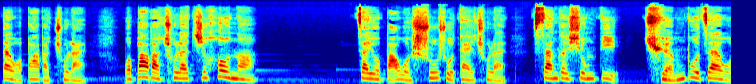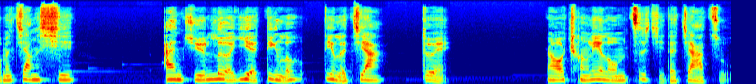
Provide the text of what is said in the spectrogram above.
带我爸爸出来。我爸爸出来之后呢，再又把我叔叔带出来，三个兄弟全部在我们江西安居乐业，定了定了家，对，然后成立了我们自己的家族。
